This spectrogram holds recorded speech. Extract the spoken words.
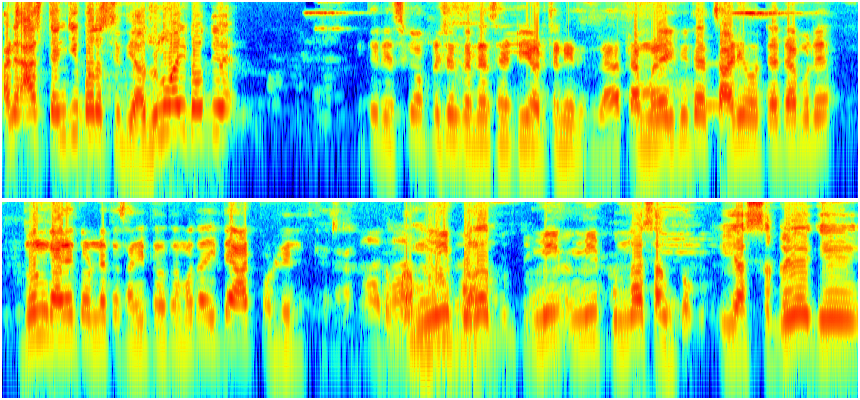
आणि आज त्यांची परिस्थिती अजून वाईट होते ते रेस्क्यू ऑपरेशन करण्यासाठी अडचणी येत होत्या. त्यामुळे इथे त्या चाळी होत्या. त्यामुळे दोन गाड्या तोडण्याचं सांगितलं होतं. मग इथे आठ तोडलेले आहेत. मी परत मी मी पुन्हा सांगतो. की या सगळे जे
